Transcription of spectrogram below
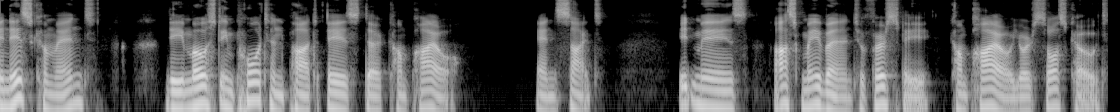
In this command, the most important part is the compile and site. It means ask Maven to firstly compile your source code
